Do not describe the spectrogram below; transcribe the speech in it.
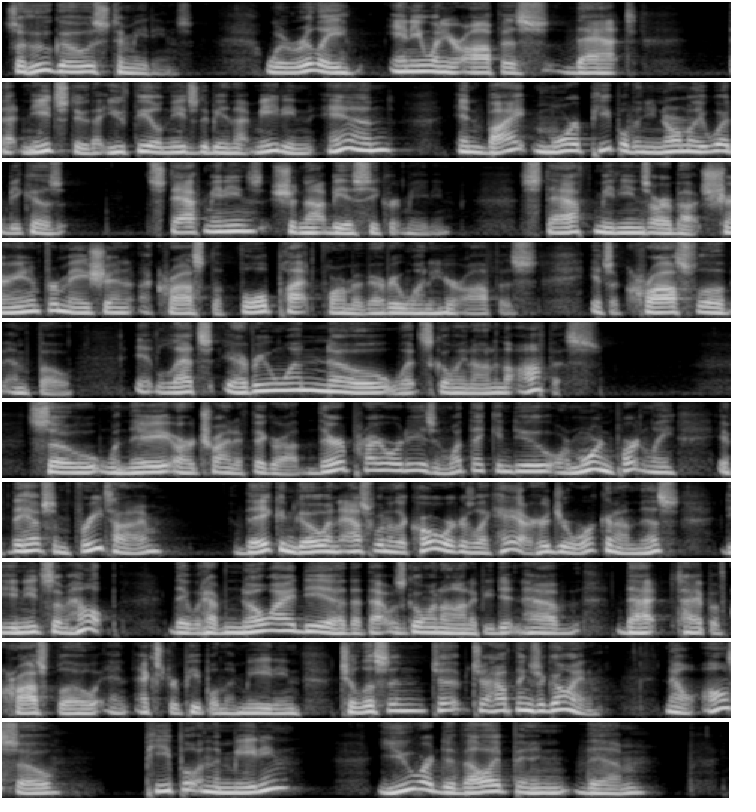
So who goes to meetings? Well, really anyone in your office that that needs to that you feel needs to be in that meeting and invite more people than you normally would because staff meetings should not be a secret meeting. Staff meetings are about sharing information across the full platform of everyone in your office. It's a cross flow of info. It lets everyone know what's going on in the office. So when they are trying to figure out their priorities and what they can do, or more importantly, if they have some free time, they can go and ask one of their coworkers, like, hey, I heard you're working on this. Do you need some help? They would have no idea that that was going on if you didn't have that type of cross flow and extra people in the meeting to listen to, to how things are going. Now, also, people in the meeting, you are developing them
